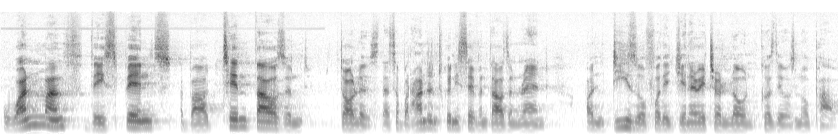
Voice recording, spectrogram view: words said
one month they spent about $10,000, that's about 127,000 Rand, on diesel for the generator alone because there was no power.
